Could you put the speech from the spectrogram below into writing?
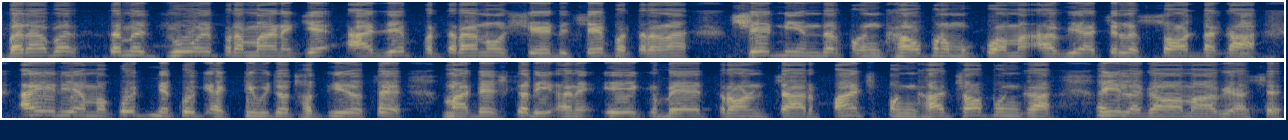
બરાબર? તમે જુઓ એ પ્રમાણે કે આજે પતરાનો શેડ છે. પતરાના શેડની અંદર પંખાઓ પણ મૂકવામાં આવ્યા છે. એટલે સો ટકા આ એરિયામાં કોઈક ને કોઈક એક્ટિવિટીઓ થતી હશે. માટે જ કરી અને એક, બે, ત્રણ, ચાર, પાંચ પંખા, છ પંખા અહીં લગાવવામાં આવ્યા છે.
